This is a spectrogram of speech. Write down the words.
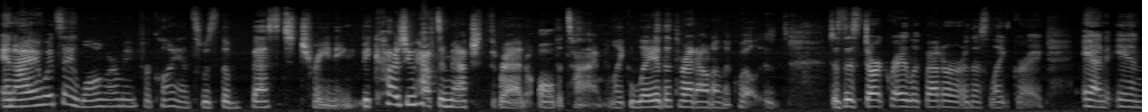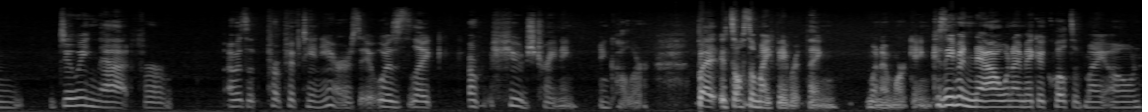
And I would say long arming for clients was the best training because you have to match thread all the time. Like lay the thread out on the quilt. Does this dark gray look better or this light gray? And in doing that for I was for 15 years, it was like a huge training in color. But it's also my favorite thing when I'm working because even now when I make a quilt of my own,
